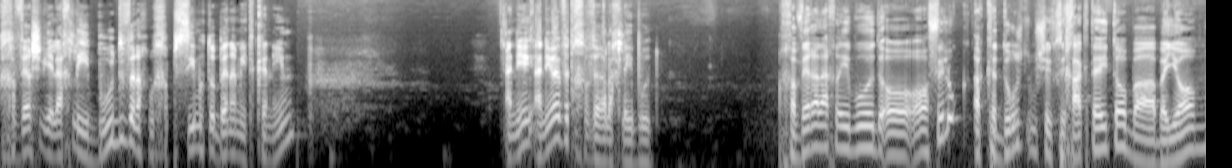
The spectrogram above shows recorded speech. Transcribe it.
חבר שלי הלך לאיבוד ואנחנו מחפשים אותו בין המתקנים? אני, אני אוהב את חבר הלך לאיבוד. חבר הלך לאיבוד, או, או אפילו הכדור ששיחקת איתו ב, ביום,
